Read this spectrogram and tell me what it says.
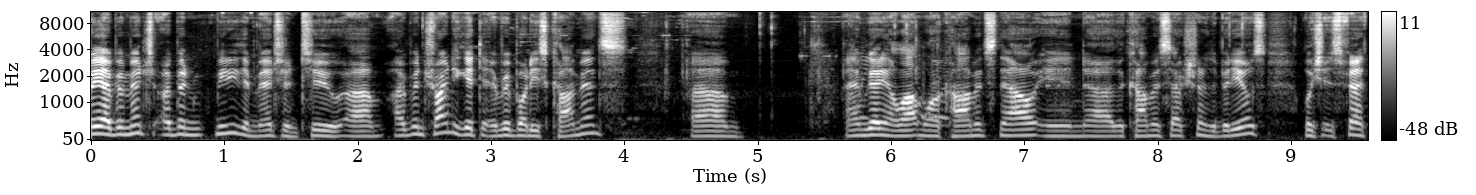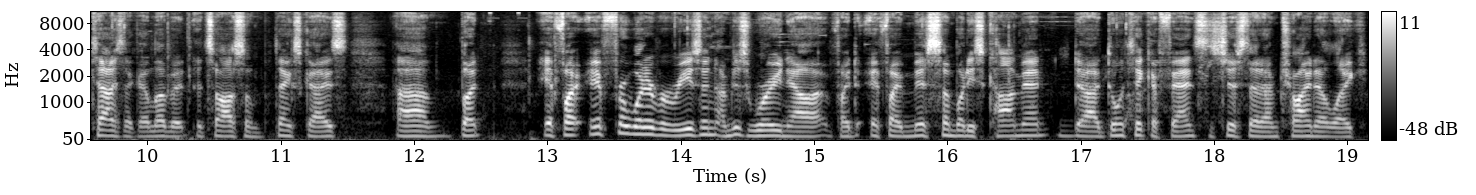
Oh yeah, I've been mention- I've been meaning to mention too. Um, I've been trying to get to everybody's comments. Um, I'm getting a lot more comments now in uh, the comment section of the videos, which is fantastic. I love it. It's awesome. Thanks, guys. Um, but if I if for whatever reason I'm just worried now if I if I miss somebody's comment, uh, don't take offense. It's just that I'm trying to like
